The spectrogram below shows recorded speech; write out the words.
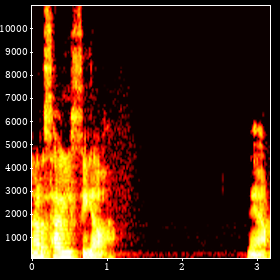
Notice how you feel. Yeah.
